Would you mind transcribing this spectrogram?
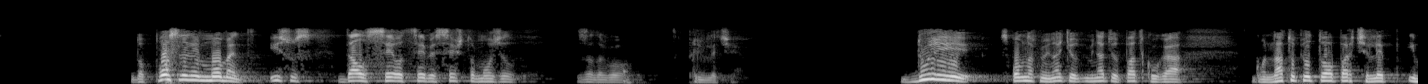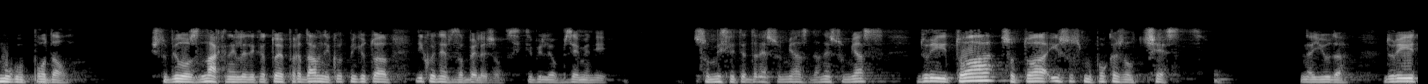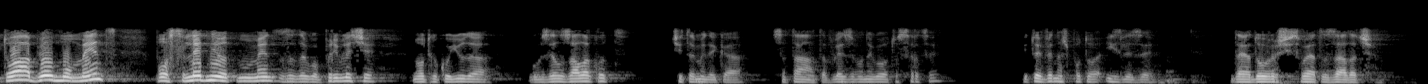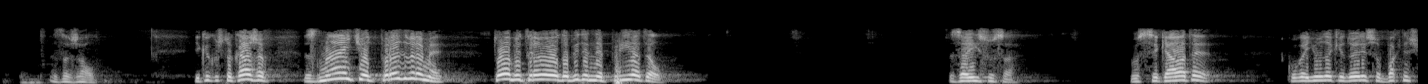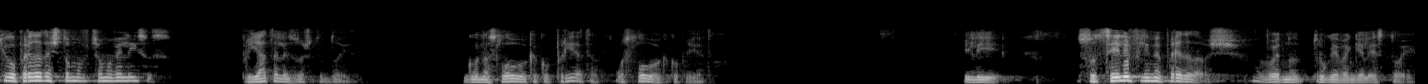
До последен момент Исус дал се од себе, се што можел, за да го привлече. Дури, спомнавме минатиот пат, кога го натопил тоа парче леп и му го подал. Што било знак, нели, дека тој е предавникот, меѓу тоа никој не забележал. Сите биле обземени со мислите да не сум јас, да не сум јас. Дори и тоа, со тоа Исус му покажал чест на Јуда. Дори и тоа бил момент, последниот момент за да го привлече, но откако Јуда го взел залакот, читаме дека сатаната влезе во неговото срце и тој веднаш потоа излезе да ја доврши својата задача за жал. И како што кажав, знајќи од предвреме, тоа би требало да биде непријател за Исуса. Но се секавате, кога Јуда ќе дојде со бакнешки го предаде, што му, што му вели Исус? Пријателе, зашто дојде? Го насловува како пријател, ословува како пријател. Или со целив ли ме предадаваш? Во едно друго евангелие стои.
